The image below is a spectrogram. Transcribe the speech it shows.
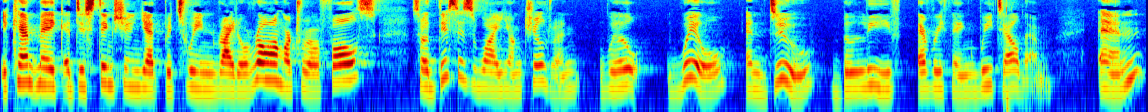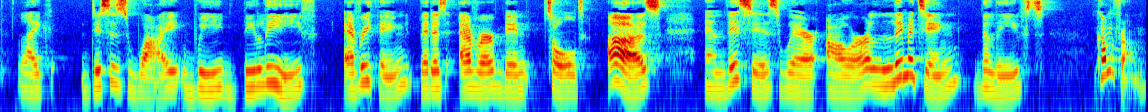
It can't make a distinction yet between right or wrong or true or false. So this is why young children will will and do believe everything we tell them. And like this is why we believe everything that has ever been told us. And this is where our limiting beliefs come from.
